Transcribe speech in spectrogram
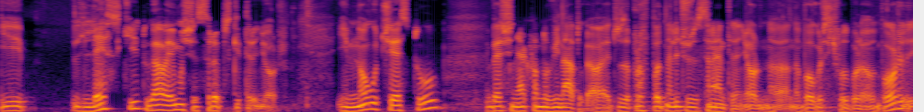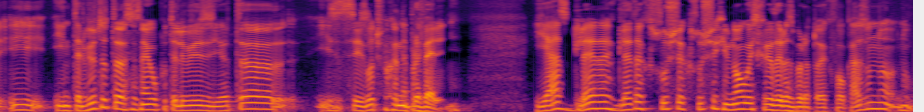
и Левски тогава имаше сръбски треньор. И много често беше някаква новина тогава. Ето за първ път нали, чуждестранен треньор на, на български футболен отбор. И интервютата с него по телевизията се излъчваха непреведени. И аз гледах, гледах, слушах, слушах и много исках да разбера той какво казва, но, но,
